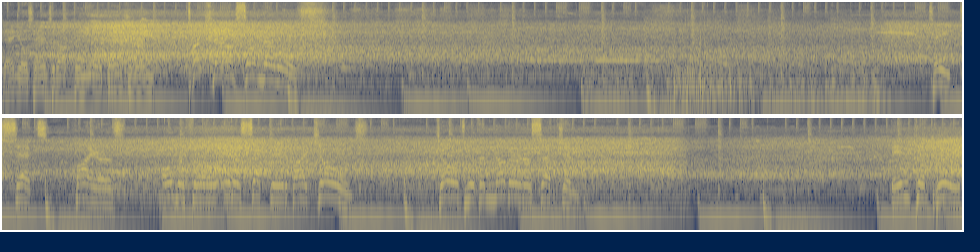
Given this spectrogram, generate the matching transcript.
Daniels hands it off to Eno Benjamin. Touchdown Sun Devils! Tate sets, fires, overthrow, intercepted by Jones. Jones with another interception. Incomplete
